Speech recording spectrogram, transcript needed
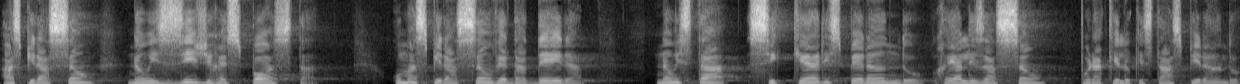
a aspiração não exige resposta. Uma aspiração verdadeira não está sequer esperando realização por aquilo que está aspirando.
